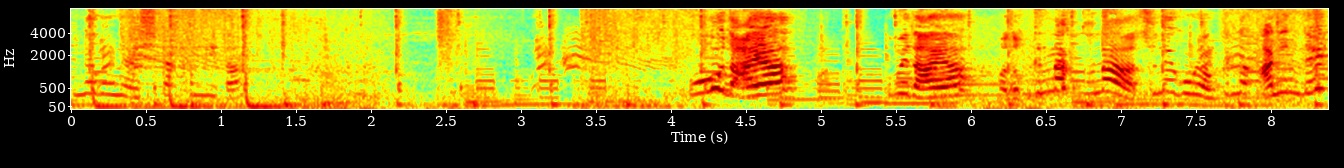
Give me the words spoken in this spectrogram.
끝나고 시작합니다 오 나야? 어, 왜 나야? 아, 너 끝났구나. 순회 공연 끝나 아닌데?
